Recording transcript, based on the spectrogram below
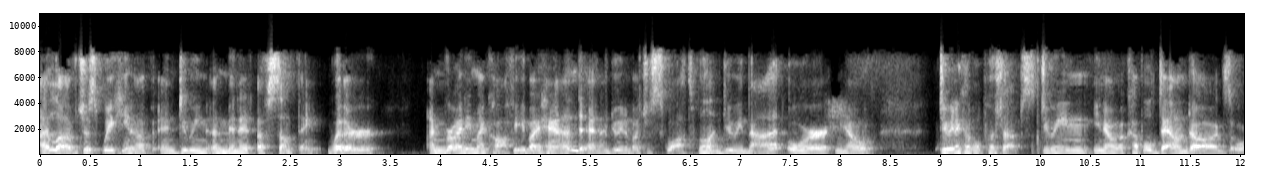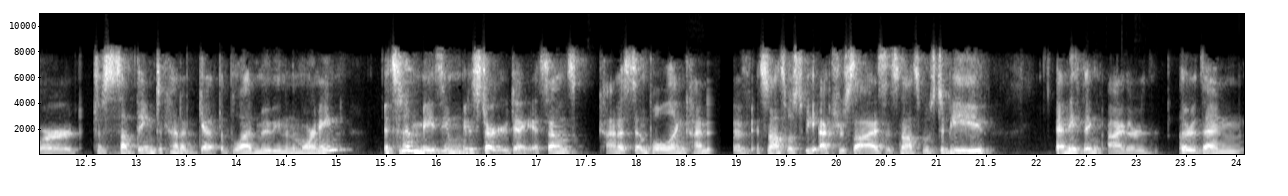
I love just waking up and doing a minute of something, whether I'm grinding my coffee by hand and I'm doing a bunch of squats while I'm doing that, or you know, doing a couple push-ups, doing you know a couple down dogs, or just something to kind of get the blood moving in the morning it's an amazing way to start your day. It sounds kind of simple and kind of it's not supposed to be exercise. It's not supposed to be anything either other than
